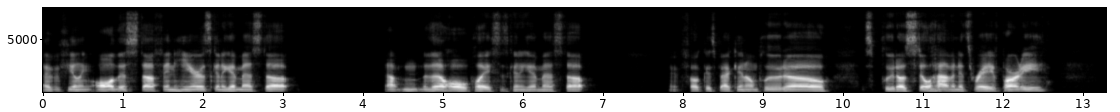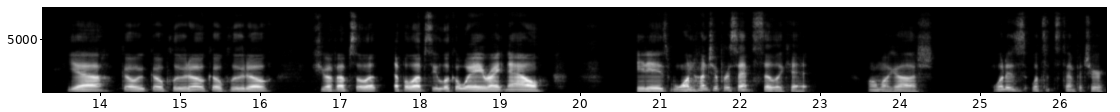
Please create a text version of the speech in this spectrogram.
I have a feeling all this stuff in here is going to get messed up. the whole place is going to get messed up. Focus back in on Pluto. Is Pluto still having its rave party? Yeah, go go Pluto, go Pluto. If you have epilepsy, look away right now. It is 100% silicate. Oh my gosh. What is what's its temperature?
